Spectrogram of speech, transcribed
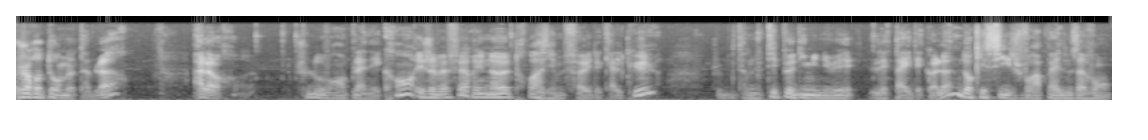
Je retourne au tableur. Alors, je l'ouvre en plein écran et je vais faire une troisième feuille de calcul un petit peu diminuer les tailles des colonnes. Donc ici, je vous rappelle, nous avons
